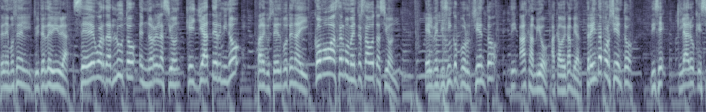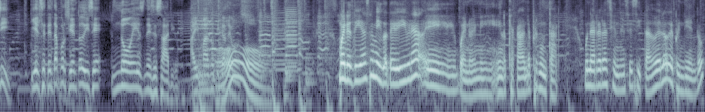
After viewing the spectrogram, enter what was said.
tenemos en el Twitter de Vibra, se debe guardar luto en una relación que ya terminó para que ustedes voten ahí. ¿Cómo va hasta el momento esta votación? El 25%, di- ah, cambió, acabo de cambiar. 30% dice, claro que sí. Y el 70% dice, no es necesario. Hay más noticias de voz. Buenos días amigos de Vibra. Eh, bueno, en, en lo que acaban de preguntar, ¿una relación necesita duelo dependiendo?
